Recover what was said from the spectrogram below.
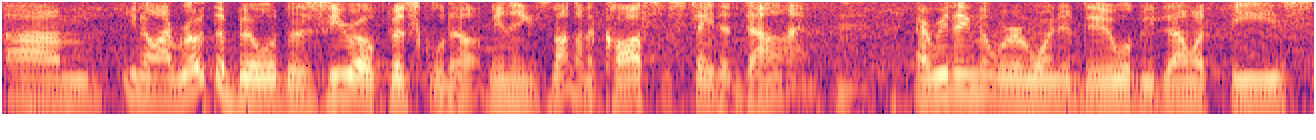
Um, you know, I wrote the bill with a zero fiscal note, meaning it's not going to cost the state a dime. Mm. Everything that we're going to do will be done with fees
